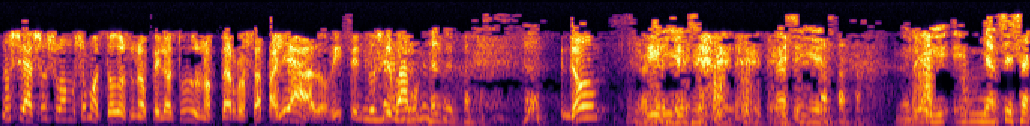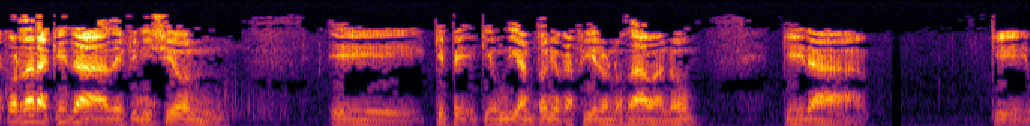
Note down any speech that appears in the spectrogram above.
no sé, sos, somos, somos todos unos pelotudos, unos perros apaleados, ¿viste? Entonces vamos. ¿No? Así es. Y, me haces acordar aquella definición eh, que, que un día Antonio Cafiero nos daba, ¿no? Que era que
